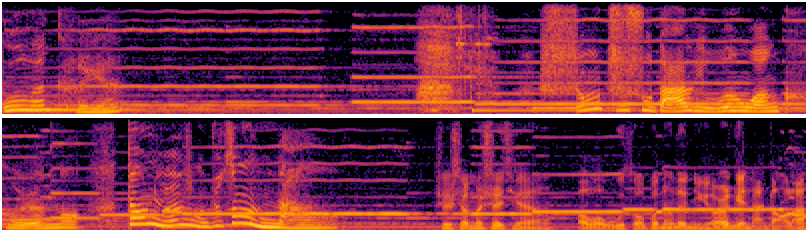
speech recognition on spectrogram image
温婉可人。哎呀，什么知书达理、温婉可人呢？当女人怎么就这么难啊？是什么事情把我无所不能的女儿给难倒了？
